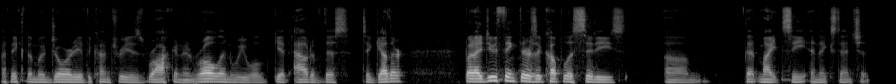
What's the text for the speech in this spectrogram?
I think the majority of the country is rocking and rolling. We will get out of this together. But I do think there's a couple of cities um, that might see an extension.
